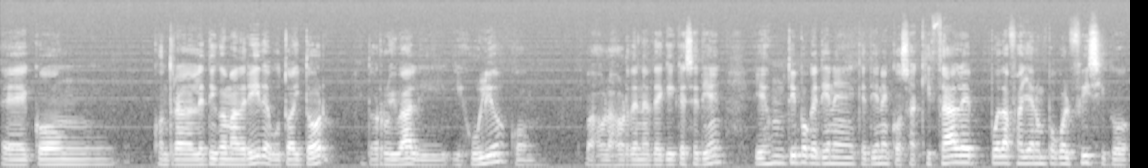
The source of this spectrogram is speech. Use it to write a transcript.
eh, con contra el Atlético de Madrid, debutó Aitor, Aitor Ruibal y, y, Julio, con bajo las órdenes de Quique Setién, y es un tipo que tiene, que tiene cosas. Quizá le pueda fallar un poco el físico,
